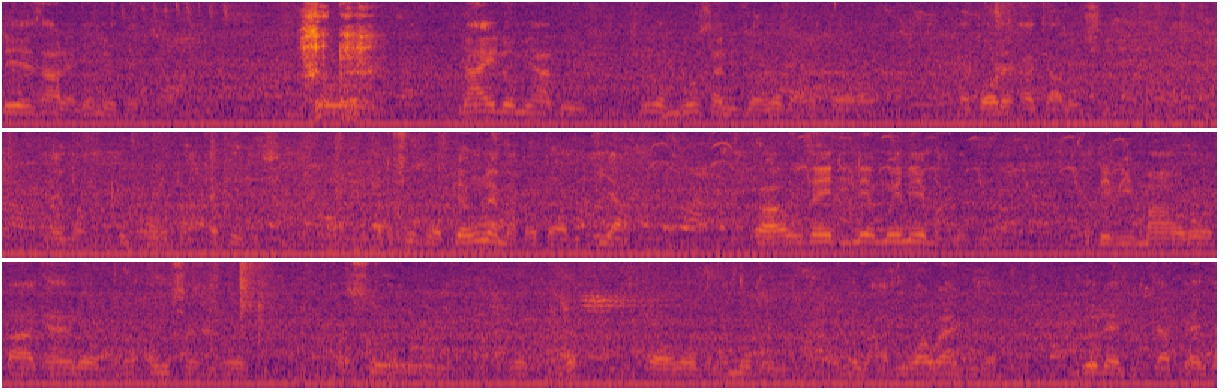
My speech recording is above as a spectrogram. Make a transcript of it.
သေးစားတယ်လုံးနေသေးတယ်ဟိုနိုင်လို့မရသေးဘူးသူကမျိုးစံနေကြော်ရောပါတော့တော့တဲ့ခါကြာလို့ရှိတယ်အဲ့မှာဒီပေါ်တော့ခက်ခဲတယ်ရှိတယ်အဲ့တချို့ဆိုပြုံးလဲမှာတော့တော်ပြီအေးရတော့ဦးစိန်ဒီနေ့မွေးနေ့မှာနေပြီးတော့ဘေဘီမောင်တို့တာခန်းတို့အုံးရှင်တို့အဆိုးတို့ တော့တော့ဘာမှမလုပ်ဘူးလာပြီးဝဝပြီးတော့တို့လည်းဒီကြပန်းကြ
